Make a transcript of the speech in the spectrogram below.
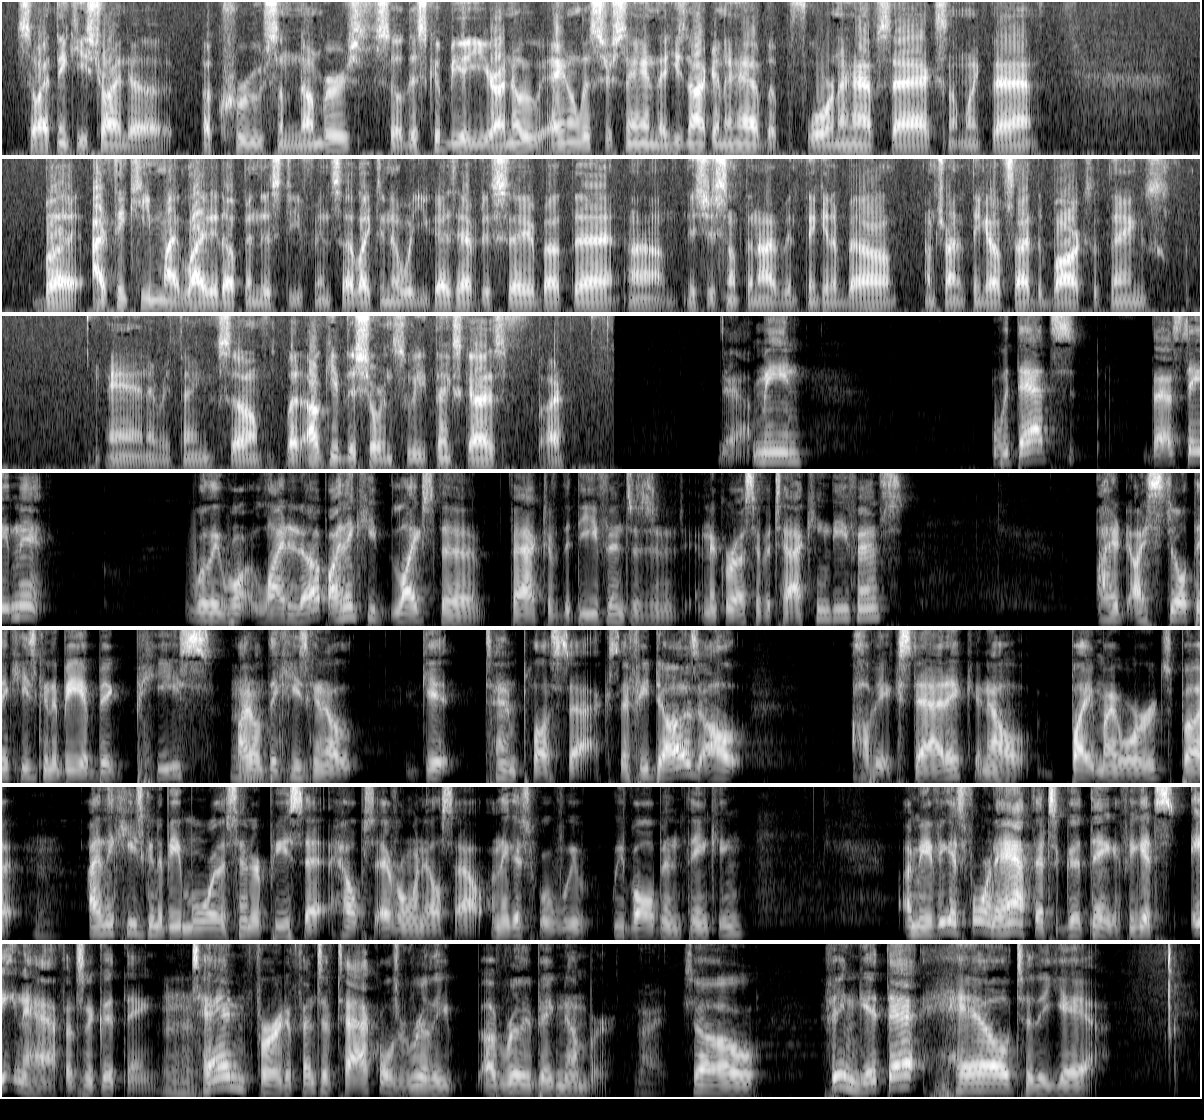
So I think he's trying to accrue some numbers. So this could be a year. I know analysts are saying that he's not going to have but four and a half sacks, something like that. But I think he might light it up in this defense. I'd like to know what you guys have to say about that. Um, it's just something I've been thinking about. I'm trying to think outside the box of things and everything. So, but I'll keep this short and sweet. Thanks, guys. Bye. Yeah, I mean, with that that statement, will he want, light it up? I think he likes the fact of the defense is an, an aggressive attacking defense. I, I still think he's going to be a big piece. I don't mm-hmm. think he's going to get ten plus sacks. If he does, I'll I'll be ecstatic and I'll bite my words. But mm. I think he's going to be more the centerpiece that helps everyone else out. I think that's what we've we've all been thinking. I mean, if he gets four and a half, that's a good thing. If he gets eight and a half, that's a good thing. Mm-hmm. Ten for a defensive tackle is really a really big number. Right. So if he can get that, hell to the yeah.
